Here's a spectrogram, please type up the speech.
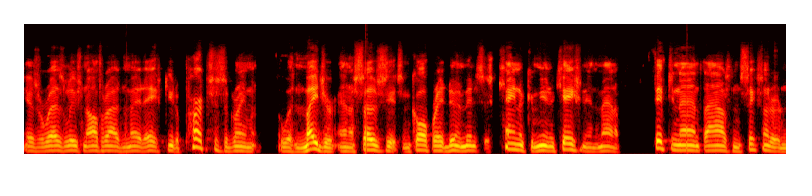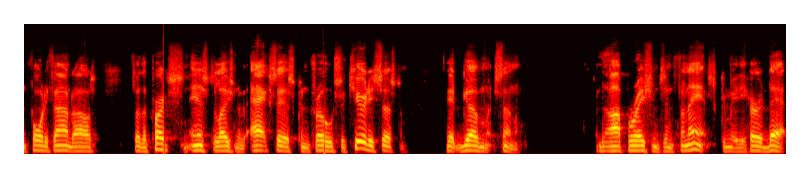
is a resolution authorizing the mayor to execute a purchase agreement with Major and Associates Incorporated doing business as Cana Communication in the amount of $59,645 for the purchase and installation of access control security system at Government Center. The Operations and Finance Committee heard that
